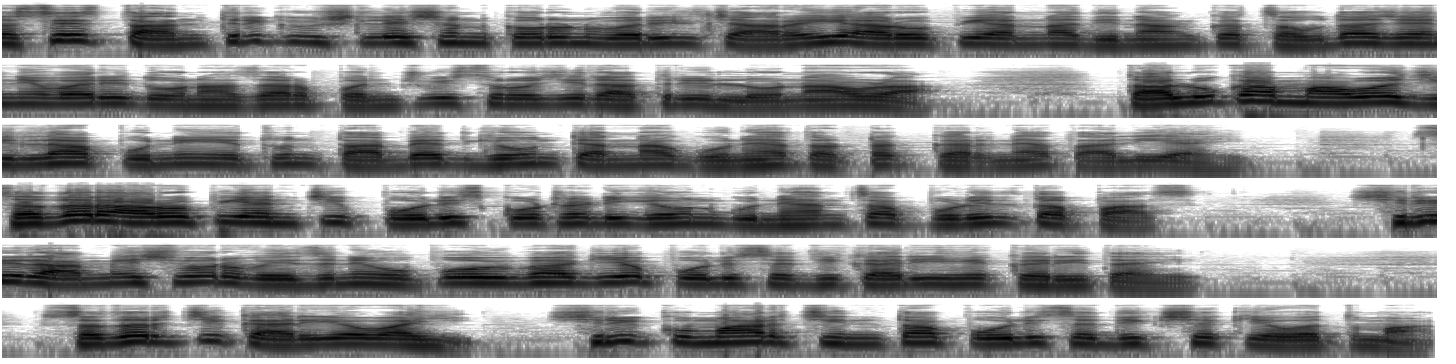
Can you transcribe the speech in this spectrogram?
तसेच तांत्रिक विश्लेषण करून वरील चारही आरोपी यांना दिनांक चौदा जानेवारी दोन हजार पंचवीस रोजी रात्री लोणावळा तालुका मावळ जिल्हा पुणे येथून ताब्यात घेऊन त्यांना गुन्ह्यात अटक करण्यात आली आहे. सदर आरोपी यांची पोलीस कोठडी घेऊन गुन्ह्यांचा पुढील तपास श्री रामेश्वर वेजने उपविभागीय पोलीस अधिकारी हे करीत आहे. सदरची कार्यवाही श्री कुमार चिंता पोलीस अधीक्षक यवतमाळ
